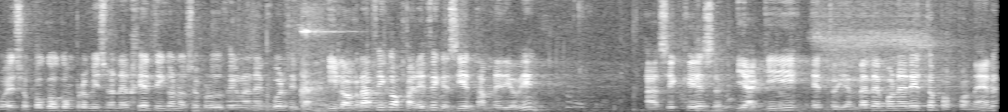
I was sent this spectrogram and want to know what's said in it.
pues eso, poco compromiso energético, no se produce gran esfuerzo y tal. Y los gráficos parece que sí están medio bien. Así que eso. Y aquí esto, y en vez de poner esto, pues poner,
